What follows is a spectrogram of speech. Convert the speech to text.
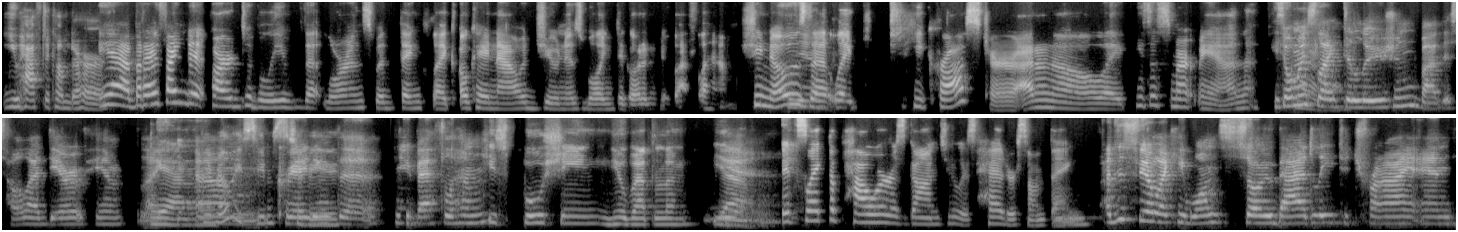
You have to come to her. Yeah, but I find it hard to believe that Lawrence would think like, okay, now June is willing to go to New Bethlehem. She knows yeah. that like he crossed her. I don't know. Like he's a smart man. He's almost like delusioned by this whole idea of him. Like yeah, um, he really seems creating the New Bethlehem. He's pushing New Bethlehem. Yeah. yeah. It's like the power has gone to his head or something. I just feel like he wants so badly to try and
